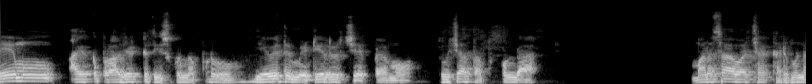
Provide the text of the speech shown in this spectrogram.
మేము ఆ యొక్క ప్రాజెక్ట్ తీసుకున్నప్పుడు ఏవైతే మెటీరియల్ చెప్పామో తూచా తప్పకుండా మనసా వచ్చ కర్మణ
